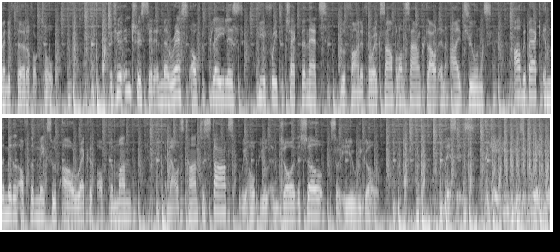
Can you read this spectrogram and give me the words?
23rd of October. If you're interested in the rest of the playlist, feel free to check the net. You'll find it, for example, on SoundCloud and iTunes. I'll be back in the middle of the mix with our record of the month. And now it's time to start. We hope you'll enjoy the show, so here we go. This is the KD Music Radio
